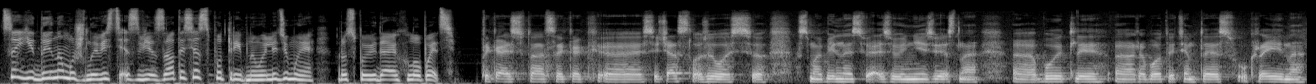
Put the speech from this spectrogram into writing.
це єдина можливість зв'язатися з потрібними людьми, розповідає хлопець. Такая ситуация, как э, сейчас сложилась э, с мобильной связью, неизвестно, э, будет ли э, работать МТС Украина,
